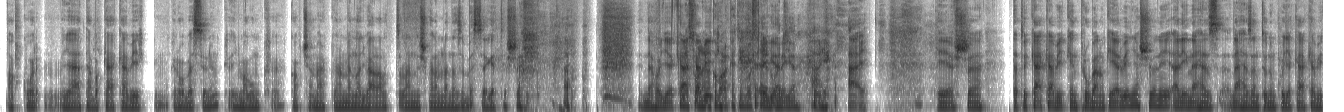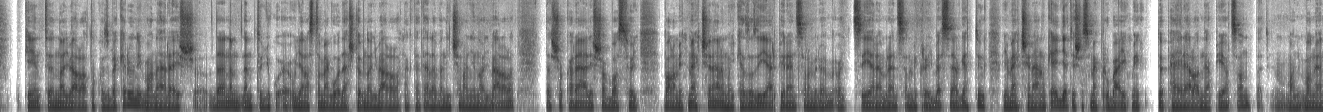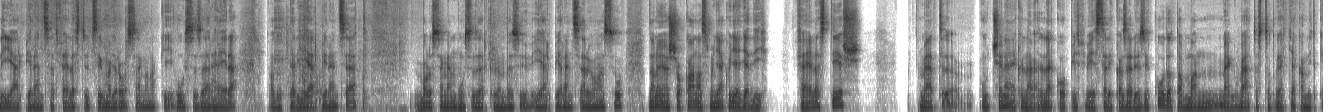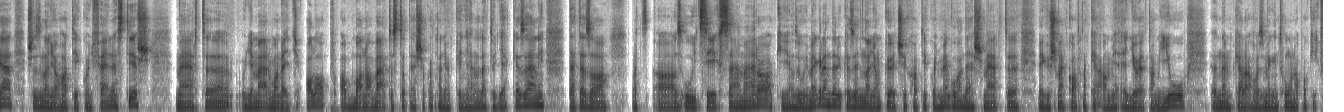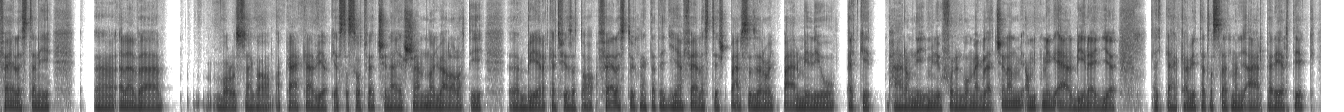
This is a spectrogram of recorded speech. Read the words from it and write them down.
akkor ugye általában KKV-król beszélünk, egy magunk kapcsán, mert különben nagy vállalat lenne, és akkor nem lenne ez a beszélgetés De hogy KKV... a marketing Igen, igen. Állj. Állj. És tehát, hogy KKV-ként próbálunk érvényesülni, elég nehez, nehezen tudunk ugye KKV-ként nagyvállalatokhoz bekerülni, van erre is, de nem, nem tudjuk ugyanazt a megoldást több nagyvállalatnak, tehát eleve nincsen annyi nagyvállalat. Tehát sokkal reálisabb az, hogy valamit megcsinálunk, mondjuk ez az ERP rendszer, amiről, vagy CRM rendszer, amikről így beszélgettünk, hogy megcsinálunk egyet, és azt megpróbáljuk még több helyre eladni a piacon. Tehát van olyan ERP rendszert fejlesztő cég Magyarországon, aki 20 ezer helyre adott el ERP rendszert. Valószínűleg nem 20 ezer különböző ERP rendszerről van szó, de nagyon sokan azt mondják, hogy egyedi fejlesztés, mert úgy csinálják, hogy le, lekopi az előző kódot, abban megváltoztatgatják, amit kell, és ez nagyon hatékony fejlesztés, mert ugye már van egy alap, abban a változtatásokat nagyon könnyen le tudják kezelni, tehát ez a, az új cég számára, aki az új megrendelők, ez egy nagyon költséghatékony megoldás, mert uh, végülis már kapnak -e ami, egy olyat, ami jó, nem kell ahhoz megint hónapokig fejleszteni, eleve valószínűleg a, a KKV, aki ezt a szoftvert csinálja, sem nagyvállalati béreket fizet a fejlesztőknek, tehát egy ilyen fejlesztést pár százer vagy pár millió, egy-két, három, négy millió forintból meg lehet csinálni, amit még elbír egy, egy KKV, tehát azt lehet mondani, hogy ár per érték,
